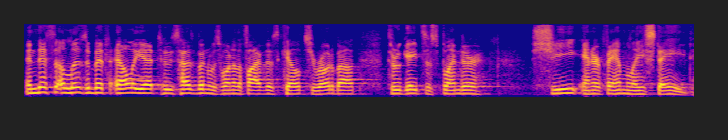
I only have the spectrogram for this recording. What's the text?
And this Elisabeth Elliot, whose husband was one of the five that was killed, she wrote about Through Gates of Splendor she and her family stayed.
